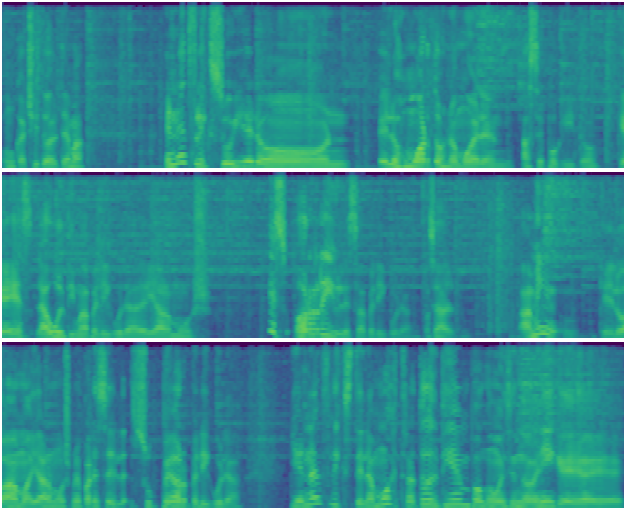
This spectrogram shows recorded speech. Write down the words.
un cachito del tema. En Netflix subieron eh, Los muertos no mueren hace poquito, que es la última película de Yarmush. Es horrible esa película. O sea, a mí, que lo amo a Yarmush, me parece su peor película. Y en Netflix te la muestra todo el tiempo como diciendo, vení que eh,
